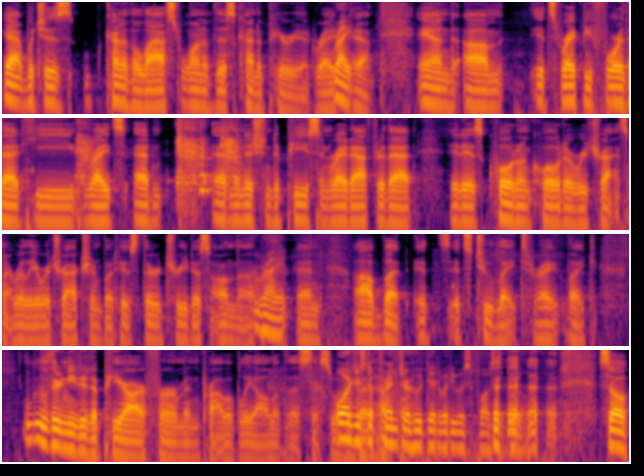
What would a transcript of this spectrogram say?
Yeah, which is kind of the last one of this kind of period, right? Right. Yeah, and um, it's right before that he writes ad- admonition to peace, and right after that, it is quote unquote a retract. It's not really a retraction, but his third treatise on the Right. And uh, but it's it's too late, right? Like Luther needed a PR firm and probably all of this. This Or just a been printer who did what he was supposed to do. so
